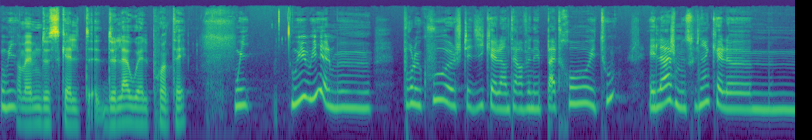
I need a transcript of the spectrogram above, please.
oui. quand même de, ce qu'elle de là où elle pointait. Oui. Oui, oui, elle me. Pour le coup, je t'ai dit qu'elle intervenait pas trop et tout. Et là, je me souviens qu'elle. Euh,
